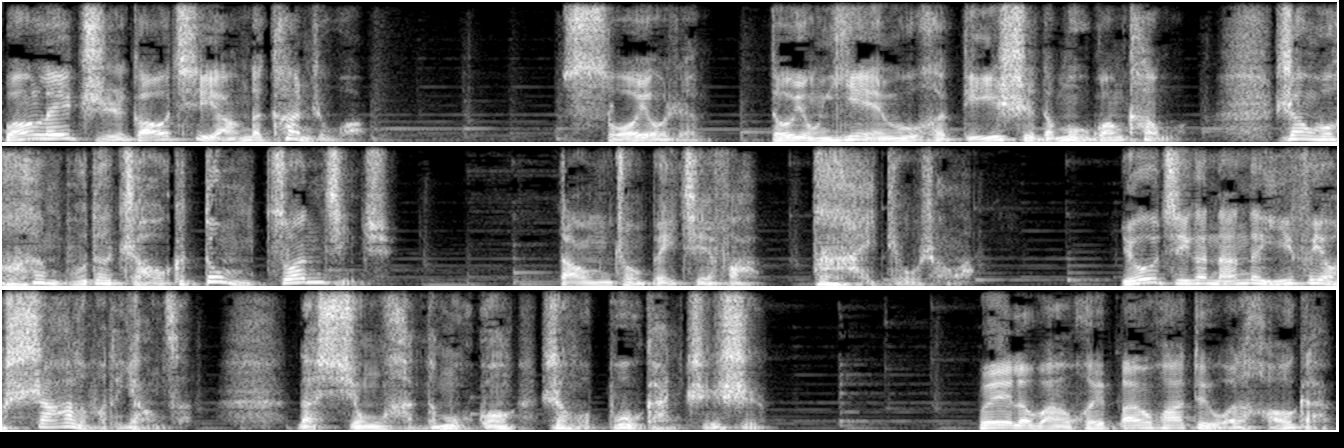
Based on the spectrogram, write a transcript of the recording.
王磊趾高气扬的看着我，所有人都用厌恶和敌视的目光看我，让我恨不得找个洞钻进去。当众被揭发，太丢人了。有几个男的一副要杀了我的样子。那凶狠的目光让我不敢直视。为了挽回班花对我的好感，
